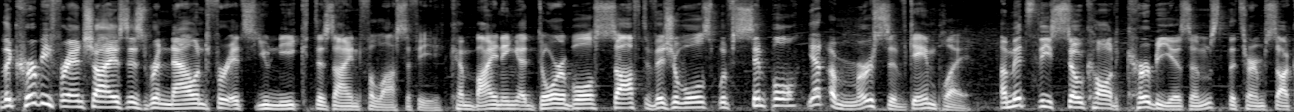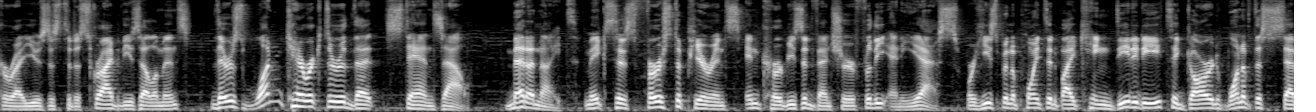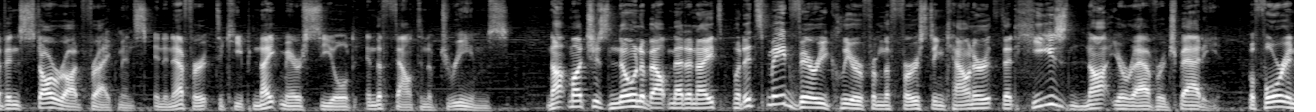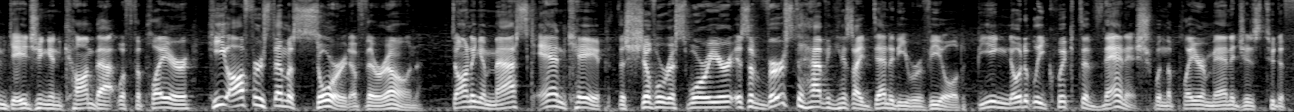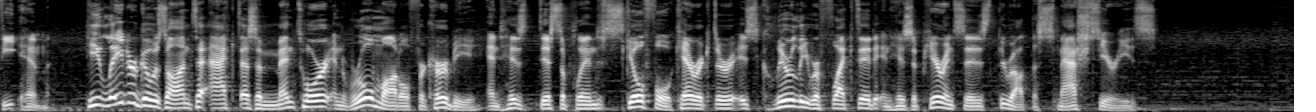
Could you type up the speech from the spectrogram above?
The Kirby franchise is renowned for its unique design philosophy, combining adorable, soft visuals with simple yet immersive gameplay. Amidst these so-called Kirbyisms, the term Sakurai uses to describe these elements, there's one character that stands out. Meta Knight makes his first appearance in Kirby's Adventure for the NES, where he's been appointed by King Dedede to guard one of the seven Star Rod fragments in an effort to keep Nightmare sealed in the Fountain of Dreams. Not much is known about Meta Knight, but it's made very clear from the first encounter that he's not your average baddie. Before engaging in combat with the player, he offers them a sword of their own, Donning a mask and cape, the chivalrous warrior is averse to having his identity revealed, being notably quick to vanish when the player manages to defeat him. He later goes on to act as a mentor and role model for Kirby, and his disciplined, skillful character is clearly reflected in his appearances throughout the Smash series.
